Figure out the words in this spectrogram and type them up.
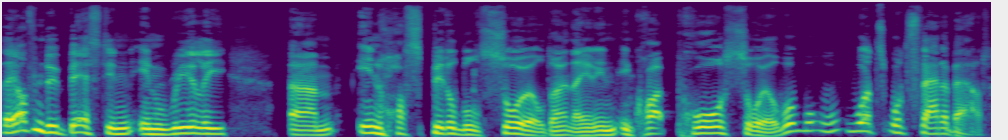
They often do best in in really um, inhospitable soil, don't they? In, in quite poor soil. What, what's what's that about?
